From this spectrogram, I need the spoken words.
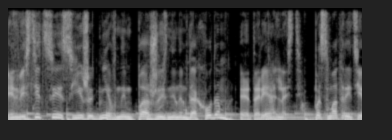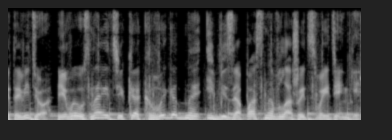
Инвестиции с ежедневным пожизненным доходом – это реальность. Посмотрите это видео, и вы узнаете, как выгодно и безопасно вложить свои деньги.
